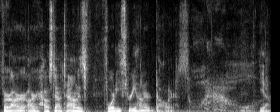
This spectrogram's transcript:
For our our house downtown is forty three hundred dollars. Wow. Yeah.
